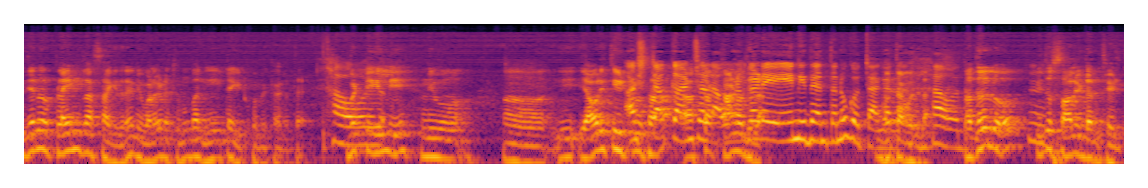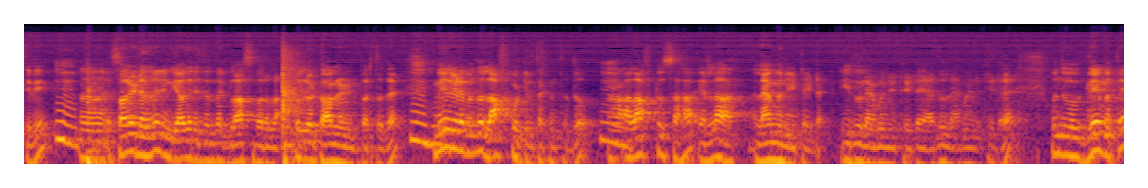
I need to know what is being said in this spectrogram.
ಇದೇನಾದ್ರು ಪ್ಲೈನ್ ಗ್ಲಾಸ್ ಆಗಿದ್ರೆ ನೀವು ಒಳಗಡೆ ತುಂಬಾ ನೀಟಾಗಿ ಇಟ್ಕೋಬೇಕಾಗುತ್ತೆ. ಬಟ್ ಇಲ್ಲಿ ನೀವು ಯಾವ ರೀತಿ ಒಳಗಡೆ ಏನಿದೆ ಅಂತಾನೂ ಗೊತ್ತಾಗಲ್ಲ. ಗೊತ್ತಾಗೋದಿಲ್ಲ. ಅದರಲ್ಲೂ ಇದು ಸಾಲಿಡ್ ಅಂತ ಹೇಳ್ತೀವಿ. ಸಾಲಿಡ್ ಅಂದ್ರೆ ನಿಮ್ಗೆ ಯಾವ್ದೇ ರೀತಿಯಿಂದ ಗ್ಲಾಸ್ ಬರಲ್ಲ. ಫುಲ್ ಟಾಲರೆಂಟ್ ಬರ್ತದೆ. ಮೇಲ್ಗಡೆ ಬಂದು ಲಾಫ್ಟ್ ಕೊಟ್ಟಿರ್ತಕ್ಕಂಥದ್ದು. ಆ ಲಾಫ್ಟು ಸಹ ಎಲ್ಲ ಲ್ಯಾಮಿನೇಟೆಡ್ ಇದು ಲ್ಯಾಮಿನೇಟೆಡ್ ಅದು ಲ್ಯಾಮಿನೇಟೆಡ್ ಒಂದು ಗ್ರೇ ಮತ್ತೆ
